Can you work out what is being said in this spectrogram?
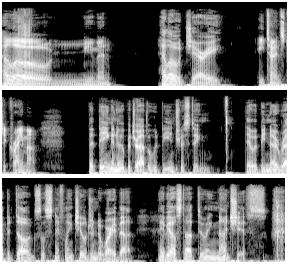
Hello, Newman. Hello, Jerry. He turns to Kramer. But being an Uber driver would be interesting. There would be no rabid dogs or sniffling children to worry about. Maybe I'll start doing night shifts.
